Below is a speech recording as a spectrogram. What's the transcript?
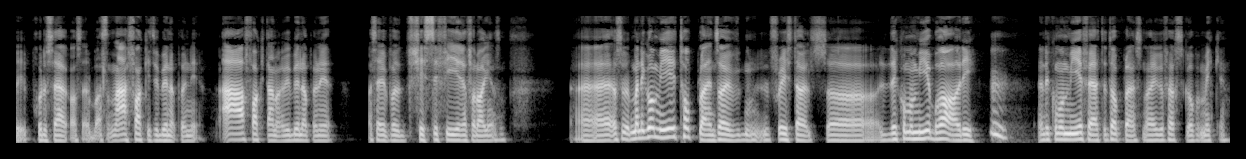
vi produserer, og så er det bare sånn Nei, fuck it, vi begynner på en ny. Ah, fuck den, vi begynner på en ny. Og så er vi på skisse fire for dagen. sånn. Eh, altså, men det går mye i toplines òg, freestyles, så det kommer mye bra av de. Mm. Det kommer mye fete toplines når jeg først går på mikken.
